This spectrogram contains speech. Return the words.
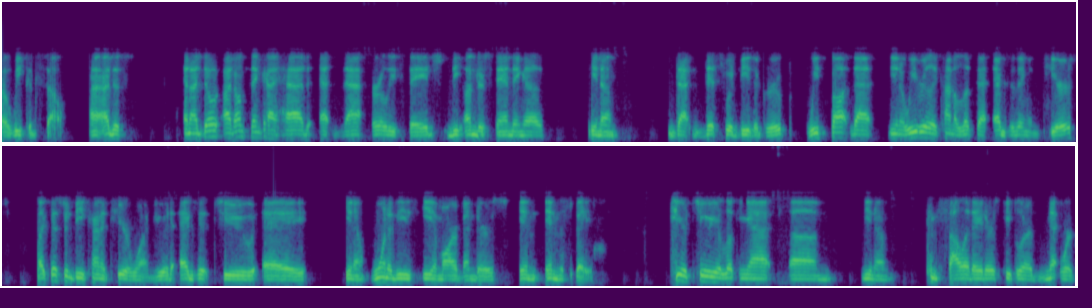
uh, we could sell. I, I just, and I don't, I don't think I had at that early stage the understanding of, you know, that this would be the group. We thought that, you know, we really kind of looked at exiting in tiers. Like this would be kind of tier one. You would exit to a, you know, one of these EMR vendors in in the space. Tier two, you're looking at, um, you know, consolidators. People who are network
